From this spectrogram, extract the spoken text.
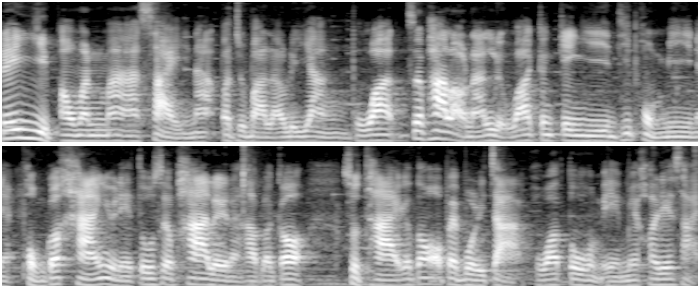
ได้หยิบเอามันมาใส่ณปัจจุบันแล้วหรือยัง เพราะว่าเสื้อผ้าเหล่านั้น หรือว่ากางเกงยีนที่ผมมีเนี่ยผมก็ค้างอยู่ในตู้เสื้อผ้าเลยนะครับแล้วก็สุดท้ายก็ต้องเอาไปบริจาคเพราะว่าตัวผมเองไม่ค่อยได้ใส่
